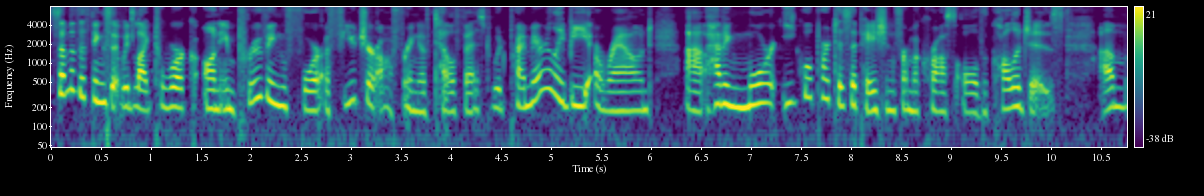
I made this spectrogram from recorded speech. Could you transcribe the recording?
Some of the things that we'd like to work on improving for a future offering of Telfest would primarily be around uh, having more equal participation from across all the colleges. Um,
